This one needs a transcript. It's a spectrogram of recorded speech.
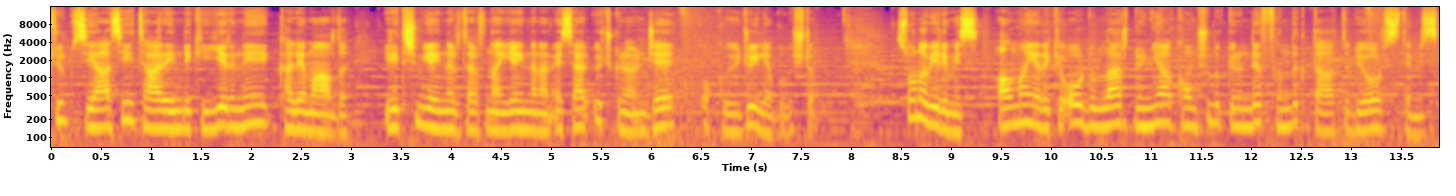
Türk siyasi tarihindeki yerini kaleme aldı. İletişim yayınları tarafından yayınlanan eser 3 gün önce okuyucu ile buluştu. Son haberimiz Almanya'daki ordular Dünya Komşuluk Günü'nde fındık dağıttı diyor sitemiz.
